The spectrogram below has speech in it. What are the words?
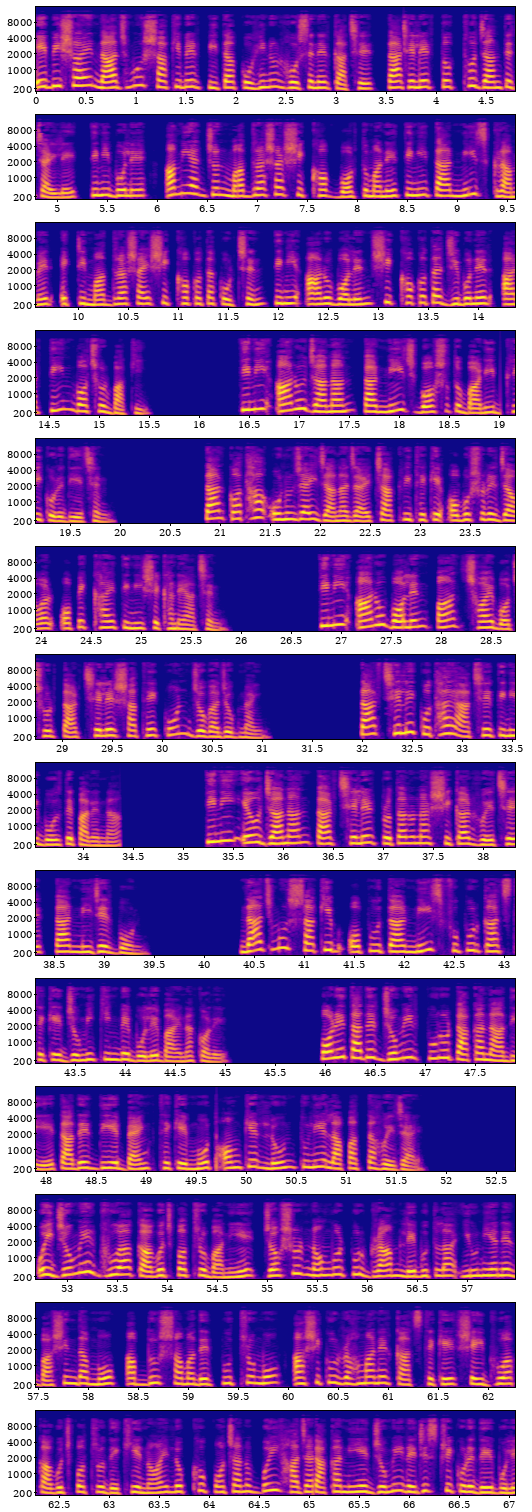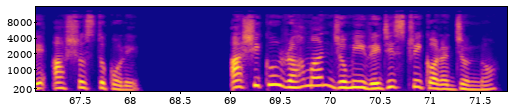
এ বিষয়ে নাজমুস সাকিবের পিতা কোহিনুর হোসেনের কাছে তার ছেলের তথ্য জানতে চাইলে তিনি বলে, আমি একজন মাদ্রাসার শিক্ষক, বর্তমানে তিনি তার নিজ গ্রামের একটি মাদ্রাসায় শিক্ষকতা করছেন। তিনি আরও বলেন, শিক্ষকতা জীবনের আর তিন বছর বাকি। তিনি আরও জানান, তার নিজ বসত বাড়ি বিক্রি করে দিয়েছেন। তার কথা অনুযায়ী জানা যায়, চাকরি থেকে অবসরে যাওয়ার অপেক্ষায় তিনি সেখানে আছেন। তিনি আরও বলেন, পাঁচ, ছয় বছর তার ছেলের সাথে কোন যোগাযোগ নাই। তার ছেলে কোথায় আছে তিনি বলতে পারেন না। তিনি এও জানান, তার ছেলের প্রতারণার শিকার হয়েছে তার নিজের বোন। নাজমুস সাকিব অপু তার নিজ ফুপুর কাছ থেকে জমি কিনবে বলে বায়না করে। পরে তাদের জমির পুরো টাকা না দিয়ে তাদের দিয়ে ব্যাংক থেকে মোট অঙ্কের লোন তুলিয়ে লাপাত্তা হয়ে যায়। ওই জমির ভুয়া কাগজপত্র বানিয়ে যশোর নম্বরপুর গ্রাম লেবুতলা ইউনিয়নের বাসিন্দা মো. আব্দুস সামাদের পুত্র মো. আশিকুর রহমানের কাছ থেকে সেই ভুয়া কাগজপত্র দেখিয়ে নয় লক্ষ পঁচানব্বই হাজার টাকা নিয়ে জমি রেজিস্ট্রি করে দেয় বলে আশ্বস্ত করে। আশিকুর রহমান জমি রেজিস্ট্রি করার জন্য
